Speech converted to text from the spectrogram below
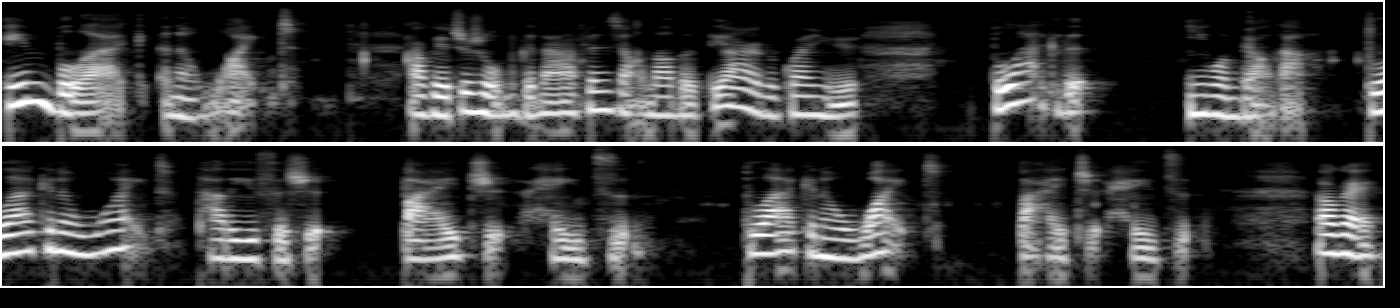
in black and white. OK，这是我们跟大家分享到的第二个关于 black 的英文表达，black and white，它的意思是白纸黑字，black and white，白纸黑字。 OK，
